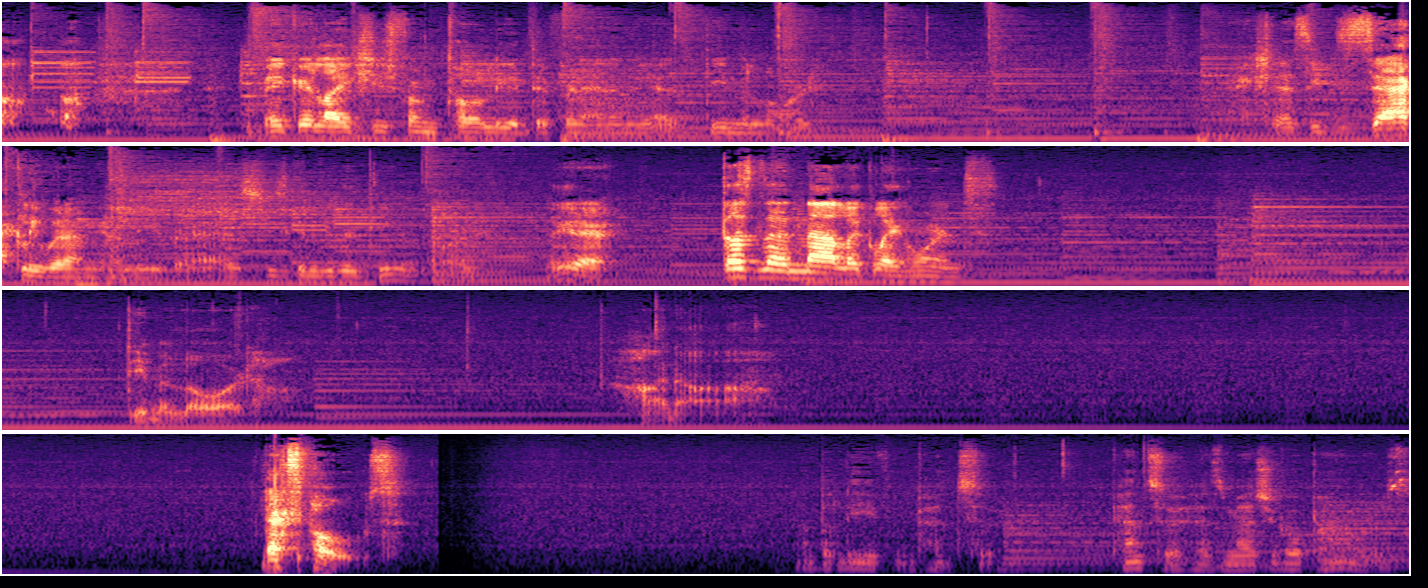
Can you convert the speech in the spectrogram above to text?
Make her like she's from totally a different anime as Demon Lord. Actually, that's exactly what I'm gonna leave her as. She's gonna be the Demon Lord. Look at her. Doesn't that not look like horns? Demon Lord. Hana. Next pose. I believe in Pensu. Pensu has magical powers.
